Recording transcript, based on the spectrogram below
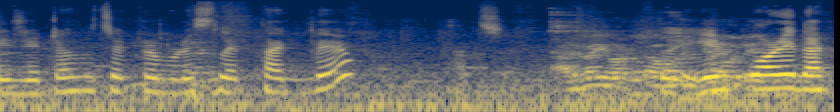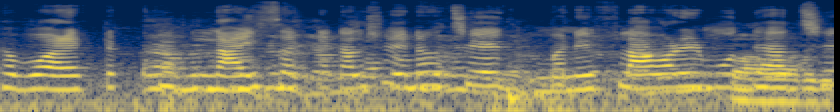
এই যে এটা হচ্ছে একটা ব্রেসলেট থাকবে তো এরপরে দেখাবো আর একটা খুব নাইস একটা কালেকশন এটা হচ্ছে মানে ফ্লাওয়ারের মধ্যে আছে।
